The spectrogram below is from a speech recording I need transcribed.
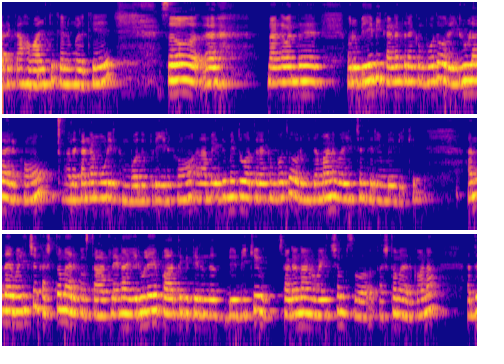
அதுக்காக வாழ்த்துக்கள் உங்களுக்கு. ஸோ நாங்கள் வந்து ஒரு பேபி கண்ணை திறக்கும் போது ஒரு இருளாக இருக்கும். அந்த கண்ணை மூடி இருக்கும்போது இப்படி இருக்கும். ஆனால் மெது மெதுவாக திறக்கும் போது ஒரு விதமான வெளிச்சம் தெரியும் பேபிக்கு அந்த வெளிச்சம் கஷ்டமாக இருக்கும் ஸ்டார்ட்ல ஏன்னா இருளே பார்த்துக்கிட்டு இருந்த பேபிக்கு சடனான வெளிச்சம் ஸோ கஷ்டமாக இருக்கும். ஆனால் அது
